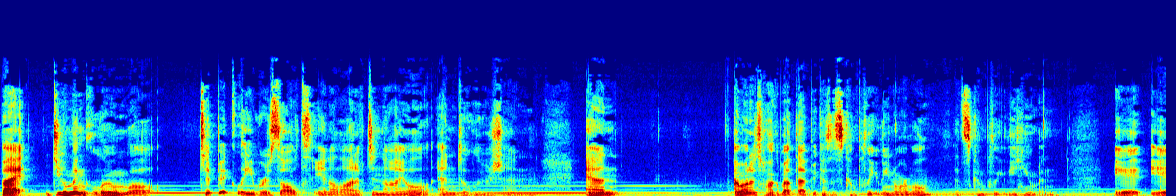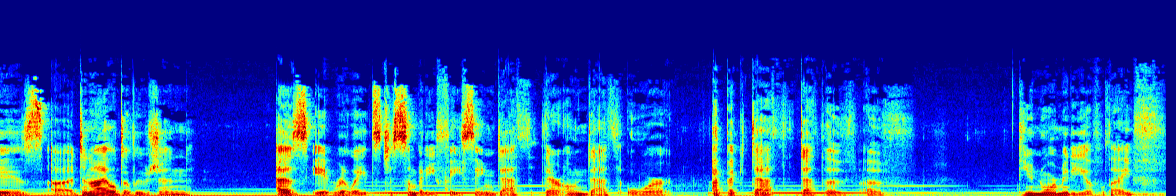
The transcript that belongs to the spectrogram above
But doom and gloom will typically result in a lot of denial and delusion. And I want to talk about that because it's completely normal, it's completely human. It is denial delusion as it relates to somebody facing death, their own death, or epic death, death of, of the enormity of life.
